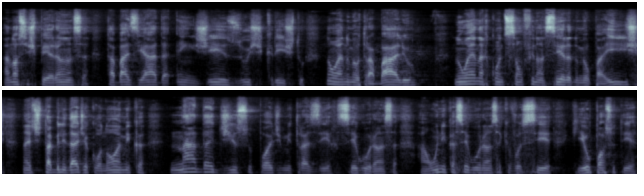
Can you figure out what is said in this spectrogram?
a nossa esperança está baseada em Jesus Cristo. Não é no meu trabalho, não é na condição financeira do meu país, na estabilidade econômica, nada disso pode me trazer segurança. A única segurança que você, que eu posso ter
